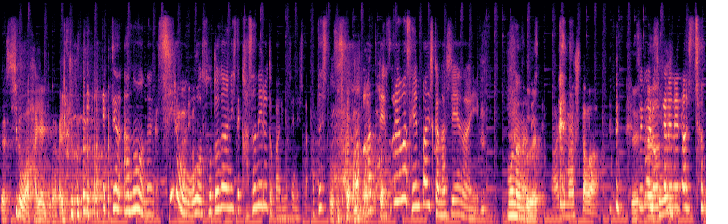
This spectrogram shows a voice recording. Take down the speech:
て、なんか白は早いとかなんかいろいろ。えじゃああのなんか白を外側にして重ねるとかありませんでした？私そうそうそうあってそれは先輩しか成し得ないものなんです。ありましたわ。すごいローカルネタしちゃっ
